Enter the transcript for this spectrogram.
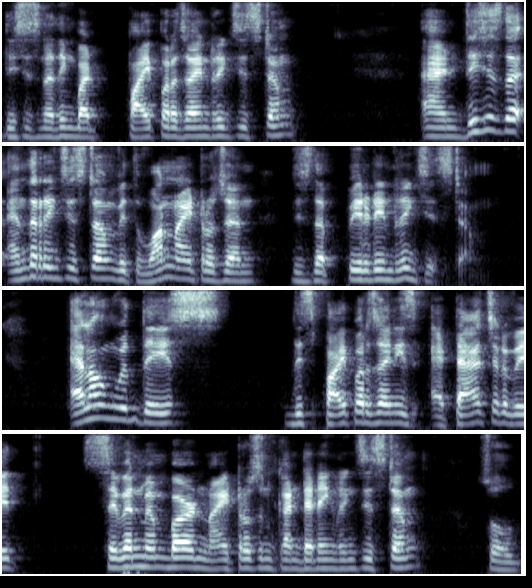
this is nothing but piperazine ring system. And this is the another ring system with one nitrogen. This is the pyridine ring system. Along with this, this piperazine is attached with seven member nitrogen containing ring system. So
